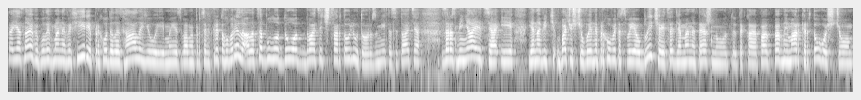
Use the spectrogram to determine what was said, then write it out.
Та я знаю, ви були в мене в ефірі, приходили з Галею, і ми з вами про це відкрито говорили. Але це було до 24 лютого. Розумієте, ситуація зараз міняється, і я навіть бачу, що ви не приховуєте своє обличчя, і це для мене теж ну така певний маркер того, що.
